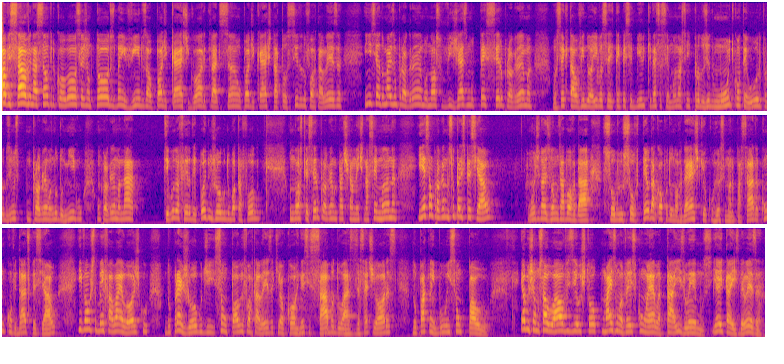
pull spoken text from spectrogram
Salve, salve nação tricolor, sejam todos bem-vindos ao podcast Glória e Tradição, podcast da torcida do Fortaleza. Iniciando mais um programa, o nosso 23 programa. Você que está ouvindo aí, você tem percebido que nessa semana nós temos produzido muito conteúdo. Produzimos um programa no domingo, um programa na segunda-feira, depois do jogo do Botafogo. O nosso terceiro programa praticamente na semana. E esse é um programa super especial onde nós vamos abordar sobre o sorteio da Copa do Nordeste que ocorreu semana passada com um convidado especial e vamos também falar, é lógico, do pré-jogo de São Paulo e Fortaleza que ocorre nesse sábado às 17 horas no Pacaembu em São Paulo. Eu me chamo Saulo Alves e eu estou mais uma vez com ela, Thaís Lemos. E aí, Thaís, beleza?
